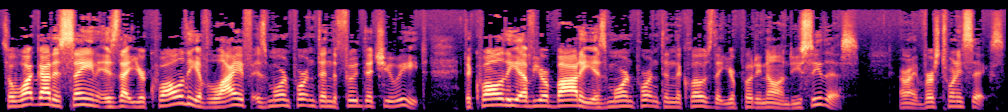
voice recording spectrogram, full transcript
So, what God is saying is that your quality of life is more important than the food that you eat. The quality of your body is more important than the clothes that you're putting on. Do you see this? All right, verse 26.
